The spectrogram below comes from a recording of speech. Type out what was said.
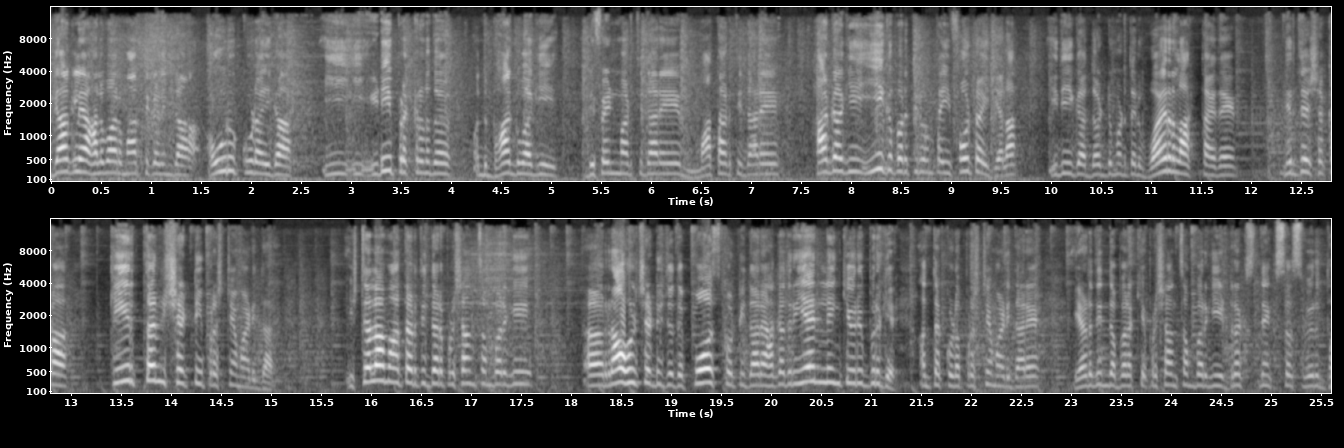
ಈಗಾಗಲೇ ಹಲವಾರು ಮಾತುಗಳಿಂದ ಅವರು ಕೂಡ ಈಗ ಈ ಈ ಇಡೀ ಪ್ರಕರಣದ ಒಂದು ಭಾಗವಾಗಿ ಡಿಫೆಂಡ್ ಮಾಡ್ತಿದ್ದಾರೆ, ಮಾತಾಡ್ತಿದ್ದಾರೆ. ಹಾಗಾಗಿ ಈಗ ಬರ್ತಿರುವಂಥ ಈ ಫೋಟೋ ಇದೆಯಲ್ಲ, ಇದೀಗ ದೊಡ್ಡ ಮಟ್ಟದಲ್ಲಿ ವೈರಲ್ ಆಗ್ತಾ ಇದೆ. ನಿರ್ದೇಶಕ ಕೀರ್ತನ್ ಶೆಟ್ಟಿ ಪ್ರಶ್ನೆ ಮಾಡಿದ್ದಾರೆ. ಇಷ್ಟೆಲ್ಲ ಮಾತಾಡ್ತಿದ್ದಾರೆ ಪ್ರಶಾಂತ್ ಸಂಬರ್ಗಿ. ರಾಹುಲ್ ಶೆಟ್ಟಿ ಜೊತೆ ಪೋಸ್ಟ್ ಕೊಟ್ಟಿದ್ದಾರೆ. ಹಾಗಾದ್ರೆ ಏನು ಲಿಂಕ್ ಇವರಿಬ್ಬರಿಗೆ ಅಂತ ಕೂಡ ಪ್ರಶ್ನೆ ಮಾಡಿದ್ದಾರೆ. ಎಡದಿಂದ ಬರಕ್ಕೆ ಪ್ರಶಾಂತ್ ಸಂಬರ್ಗಿ, ಡ್ರಗ್ಸ್ ನೆಕ್ಸಸ್ ವಿರುದ್ಧ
